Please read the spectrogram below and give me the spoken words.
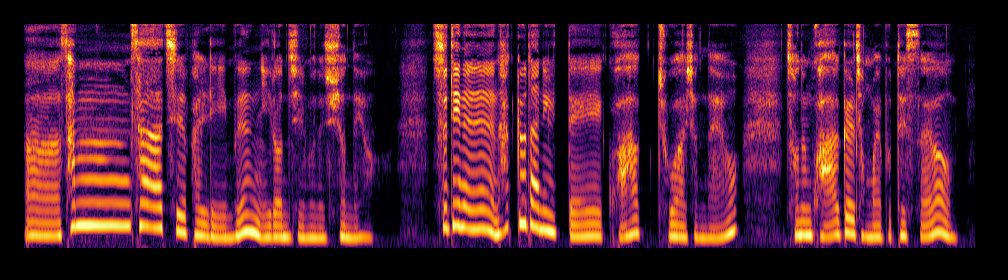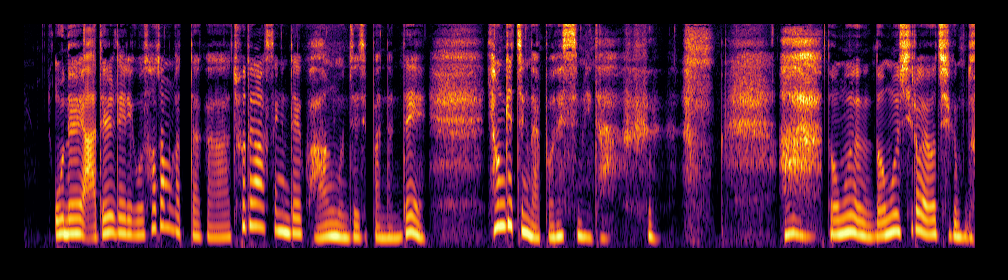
아, 3478님은 이런 질문을 주셨네요. 수디는 학교 다닐 때 과학 좋아하셨나요? 저는 과학을 정말 못했어요. 오늘 아들 데리고 서점 갔다가 초등학생들 과학 문제집 봤는데 현기증 날 뻔했습니다. 아, 너무 너무 싫어요, 지금도.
